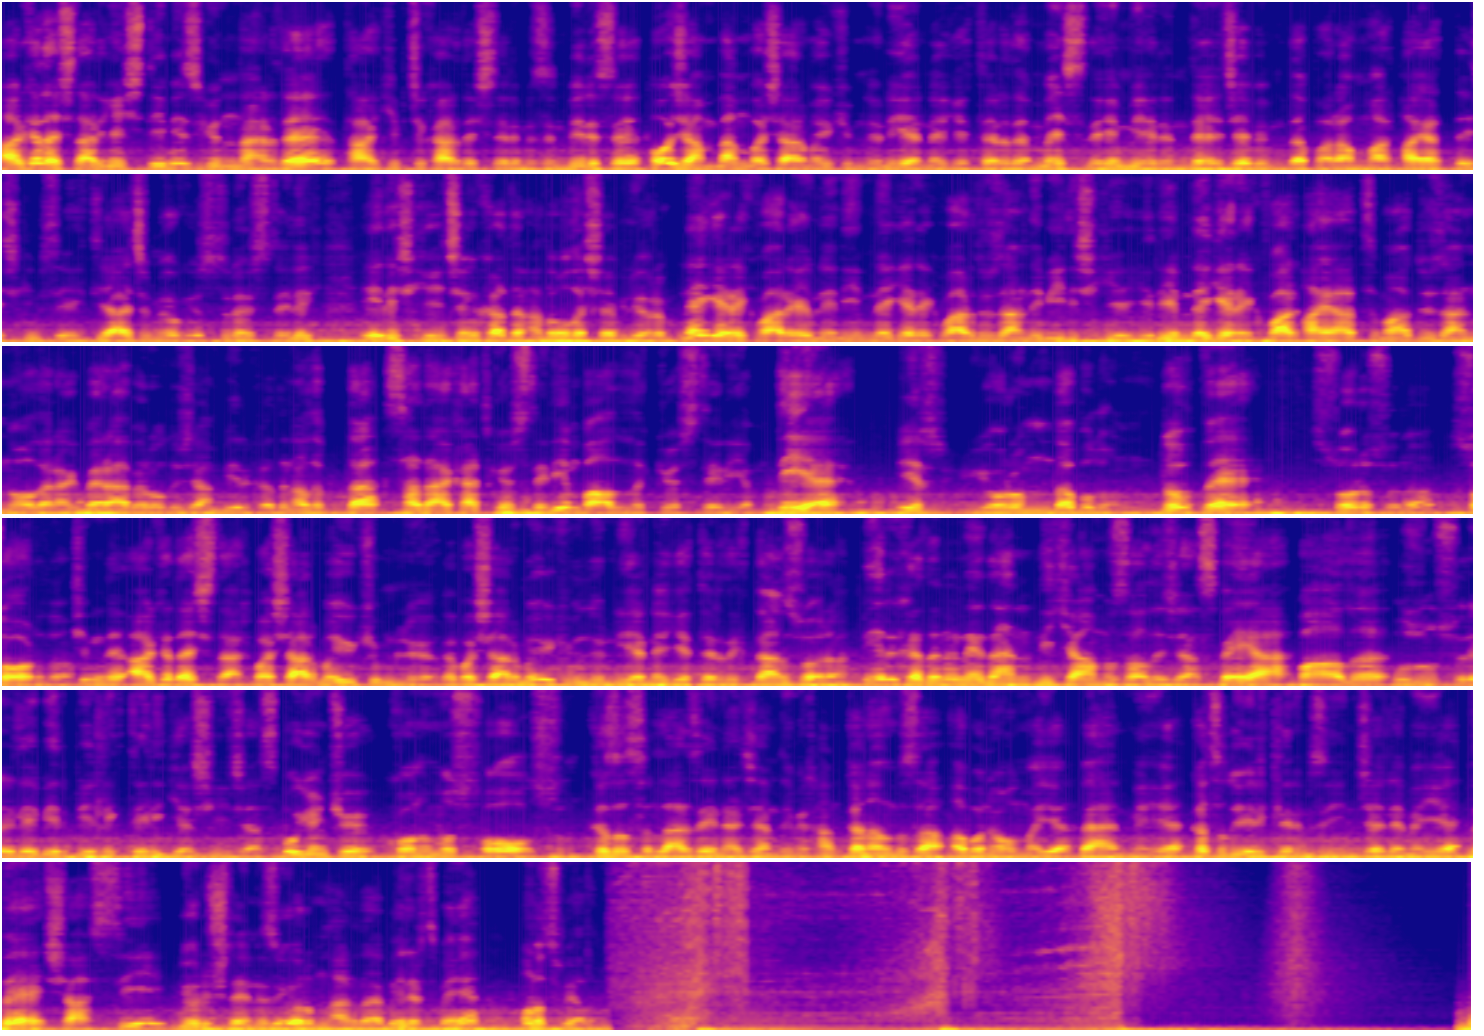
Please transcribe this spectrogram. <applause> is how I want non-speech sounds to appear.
Arkadaşlar geçtiğimiz günlerde takipçi kardeşlerimizin birisi hocam ben başarma yükümlülüğünü yerine getirdim. Mesleğim yerinde, cebimde param var. Hayatta hiç kimseye ihtiyacım yok. Üstüne üstelik ilişki için kadına da ulaşabiliyorum. Ne gerek var evleneyim, ne gerek var düzenli bir ilişkiye gireyim, ne gerek var hayatıma düzenli olarak beraber olacağım bir kadın alıp da sadakat göstereyim, bağlılık göstereyim diye bir yorumda bulundu ve sorusunu sordu. Şimdi arkadaşlar başarma yükümlülüğü ve başarma yükümlülüğünü yerine getirdikten sonra bir kadını neden nikahımıza alacağız veya bağlı uzun süreli bir birliktelik yaşayacağız. Bugünkü konumuz o olsun. Kızıl Sırlar Zeynel Cem Demirhan kanalımıza abone olmayı, beğenmeyi, katıl üyeliklerimizi incelemeyi ve şahsi görüşlerinizi yorumlarda belirtmeyi unutmayalım.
